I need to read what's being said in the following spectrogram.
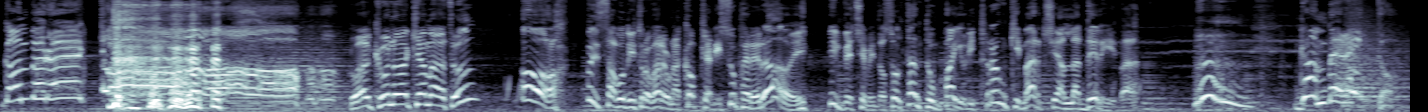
Gamberetto! Qualcuno ha chiamato? Oh, pensavo di trovare una coppia di supereroi. Invece vedo soltanto un paio di tronchi marci alla deriva. Gamberetto!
